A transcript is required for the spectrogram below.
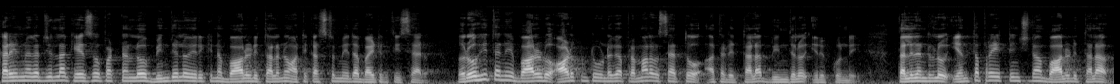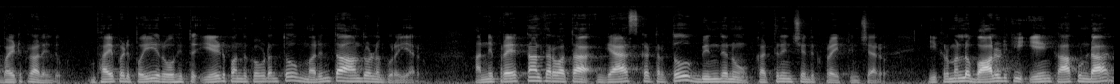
కరీంనగర్ జిల్లా కేశవపట్నంలో బిందెలో ఇరికిన బాలుడి తలను అతి కష్టం మీద బయటకు తీశారు. రోహిత్ అనే బాలుడు ఆడుకుంటూ ఉండగా ప్రమాదవశాత్తు అతడి తల బిందెలో ఇరుక్కుంది. తల్లిదండ్రులు ఎంత ప్రయత్నించినా బాలుడి తల బయటకు రాలేదు. భయపడిపోయి రోహిత్ ఏడు పందుకోవడంతో మరింత ఆందోళనకు గురయ్యారు. అన్ని ప్రయత్నాల తర్వాత గ్యాస్ కట్టర్తో బిందెను కత్తిరించేందుకు ప్రయత్నించారు. ఈ క్రమంలో బాలుడికి ఏం కాకుండా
